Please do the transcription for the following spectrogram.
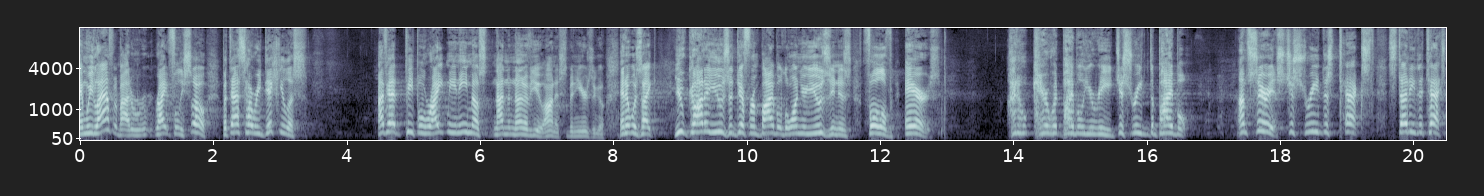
And we laugh about it, rightfully so, but that's how ridiculous. I've had people write me an email, not, none of you, honest, it's been years ago. And it was like, you've got to use a different Bible. The one you're using is full of errors. I don't care what Bible you read, just read the Bible. I'm serious. Just read this text, study the text,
